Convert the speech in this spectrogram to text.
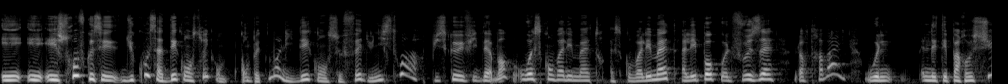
Et, je trouve que c'est du coup ça déconstruit complètement l'idée qu'on se fait d'une histoire, puisque évidemment où est-ce qu'on va les mettre? Est-ce qu'on va les mettre à l'époque où elles faisaient leur travail, où n'étaient pas reçues,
